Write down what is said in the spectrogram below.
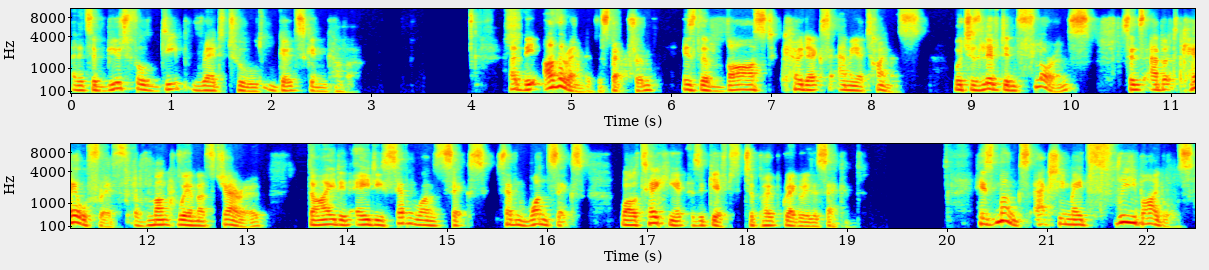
and it's a beautiful deep red tooled goatskin cover. At the other end of the spectrum is the vast Codex Amiatinus, which has lived in Florence since Abbot Ceolfrith of Monk Wearmouth Jarrow died in AD 716, 716 while taking it as a gift to Pope Gregory II. His monks actually made three Bibles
